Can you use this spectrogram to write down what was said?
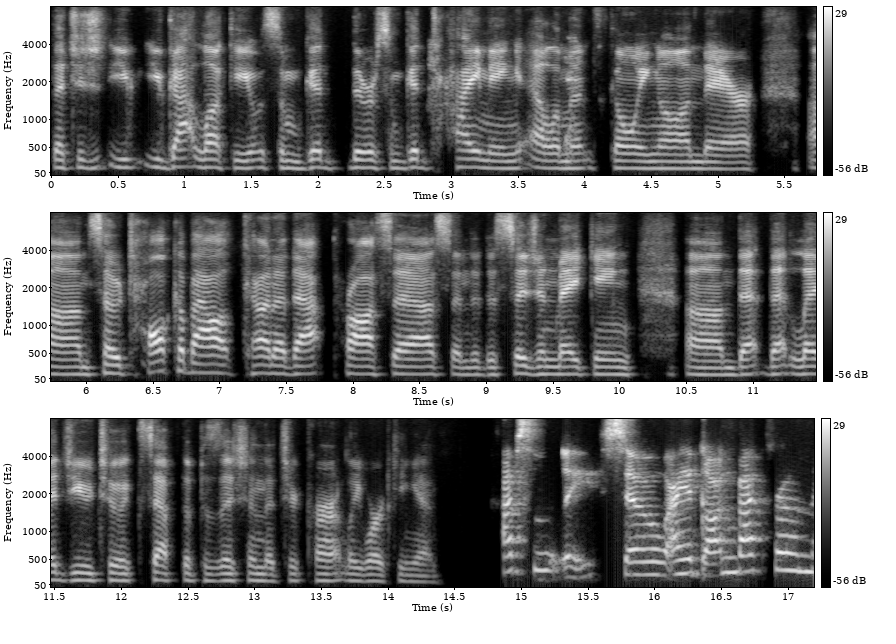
that you just, you you got lucky. It was some good. There were some good timing elements going on there. Um, so talk about kind of that process and the decision making um, that that led you to accept the position that you're currently working in. Absolutely. So I had gotten back from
